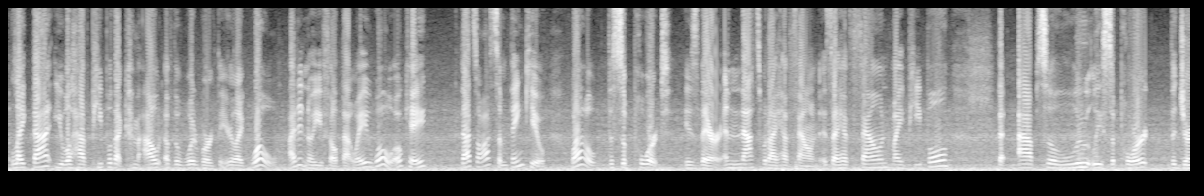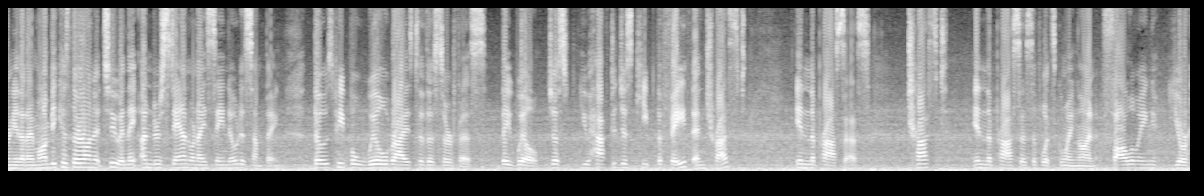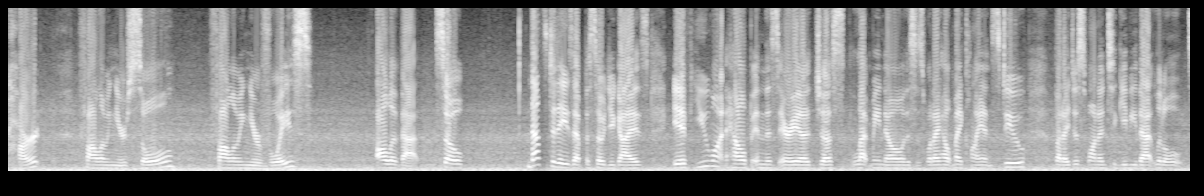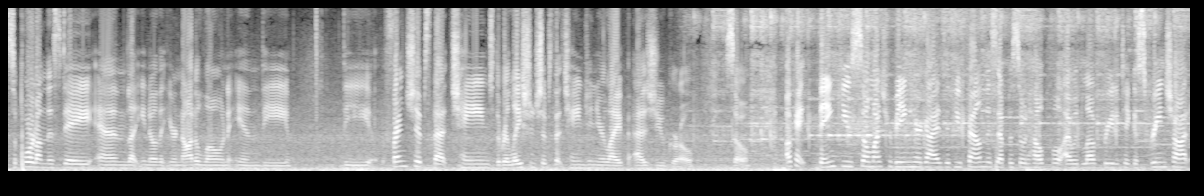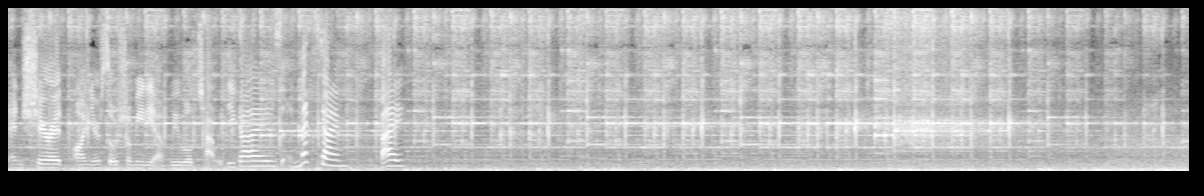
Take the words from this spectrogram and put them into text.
like that. You will have people that come out of the woodwork that you're like, whoa, I didn't know you felt that way. Whoa, okay, that's awesome thank you wow the support is there and that's what i have found is i have found my people that absolutely support the journey that I'm on because they're on it too and they understand when I say no to something. Those people will rise to the surface. They will. Just you have to just keep the faith and trust in the process. Trust in the process of what's going on, following your heart, following your soul, following your voice, all of that. So that's today's episode, you guys. If you want help in this area, just let me know. This is what I help my clients do. But I just wanted to give you that little support on this day and let you know that you're not alone in the the friendships that change, the relationships that change in your life as you grow. So, okay, thank you so much for being here, guys. If you found this episode helpful, I would love for you to take a screenshot and share it on your social media. We will chat with you guys next time. Bye.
